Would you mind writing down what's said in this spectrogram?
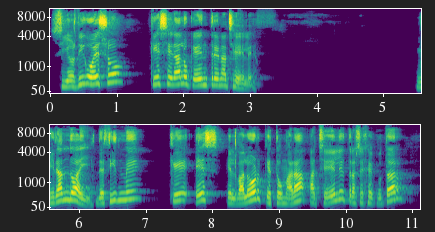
Si os digo eso, ¿qué será lo que entre en HL? Mirando ahí, decidme qué es el valor que tomará HL tras ejecutar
